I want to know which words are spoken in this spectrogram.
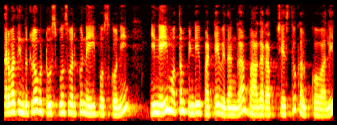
తర్వాత ఇందులో ఒక టూ స్పూన్స్ వరకు నెయ్యి పోసుకొని ఈ నెయ్యి మొత్తం పిండికి పట్టే విధంగా బాగా రబ్ చేస్తూ కలుపుకోవాలి.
